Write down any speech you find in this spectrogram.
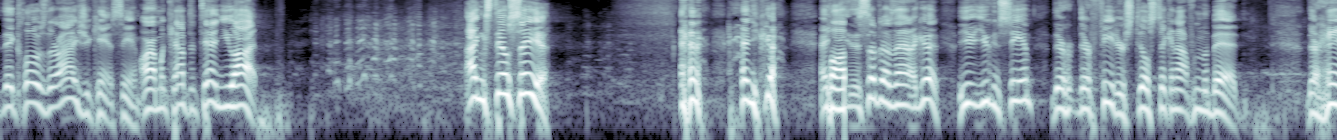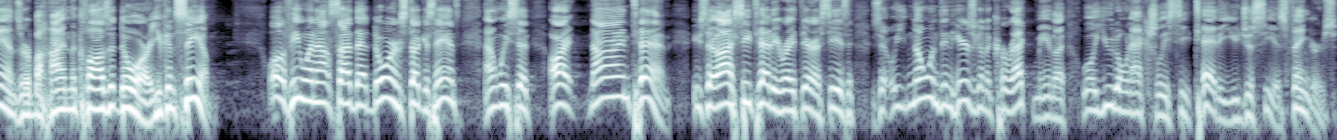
they close their eyes, you can't see them. All right, I'm going to count to 10, you hide. I can still see you. And, and you got, and sometimes they're not good. You, you can see them, their, their feet are still sticking out from the bed. Their hands are behind the closet door. You can see them. Well, if he went outside that door and stuck his hands, and we said, "All right, nine, ten," you say, oh, "I see Teddy right there. I see his." You say, well, "No one in here is going to correct me." Like, well, you don't actually see Teddy. You just see his fingers.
